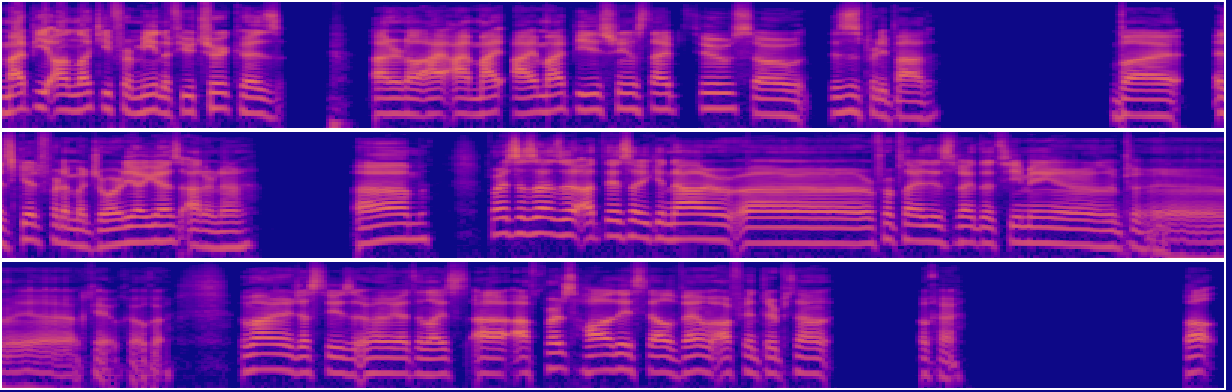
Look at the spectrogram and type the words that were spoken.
might be unlucky for me in the future because I don't know. I I might I might be stream sniped too. So this is pretty bad. But it's good for the majority, I guess. I don't know. Um, for instance, as an update, so you can now uh for players like the teaming. Uh, yeah, okay, okay, okay. Uh, the likes uh our first holiday sale event offering thirty percent. Okay. Well,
